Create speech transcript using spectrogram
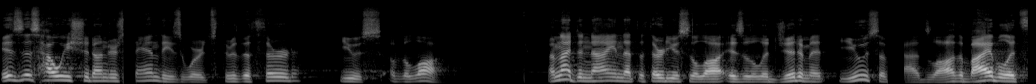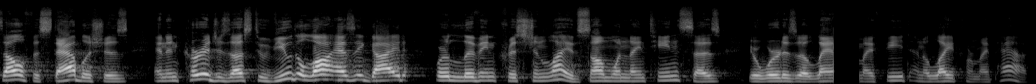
Is this how we should understand these words through the third use of the law? I'm not denying that the third use of the law is a legitimate use of God's law. The Bible itself establishes and encourages us to view the law as a guide for living Christian lives. Psalm 119 says, Your word is a lamp for my feet and a light for my path.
